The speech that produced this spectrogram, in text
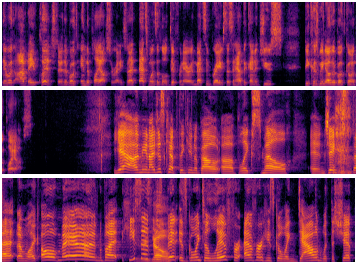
they're both uh, they clinched. They're they're both in the playoffs already. So that that's one's a little different. Aaron Mets and Braves doesn't have the kind of juice because we know they're both going to the playoffs. Yeah, I mean, I just kept thinking about uh, Blake Snell and James bet. I'm like, oh man. But he Here says this bit is going to live forever. He's going down with the ship.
